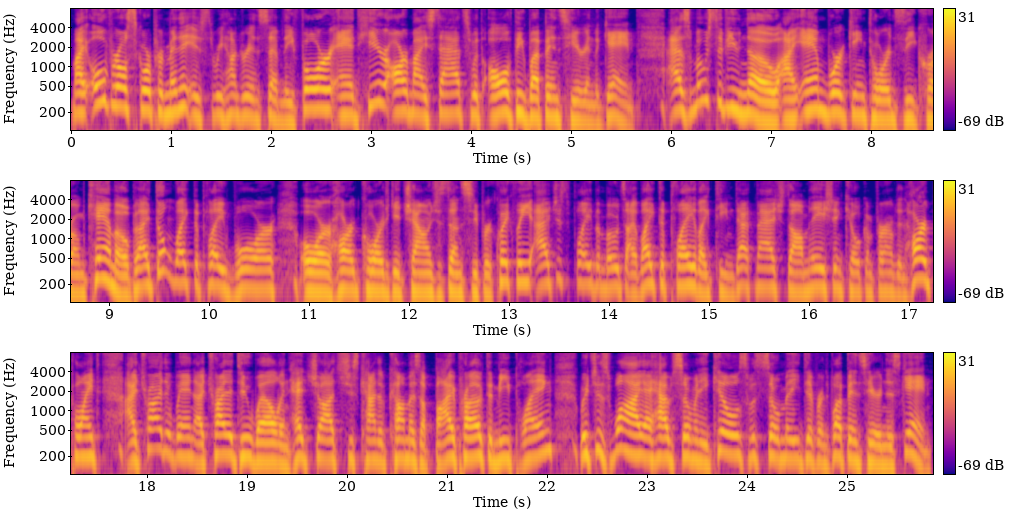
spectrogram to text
My overall score per minute is 374, and here are my stats with all weapons here in the game. As most of you know, I am working towards the Chrome Camo, but I don't like to play War or Hardcore to get challenges done super quickly. I just play the modes I like to play, like Team Deathmatch, Domination, Kill Confirmed, and Hardpoint. I try to win, I try to do well, and headshots just kind of come as a byproduct of me playing, which is why I have so many kills with so many different weapons here in this game.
